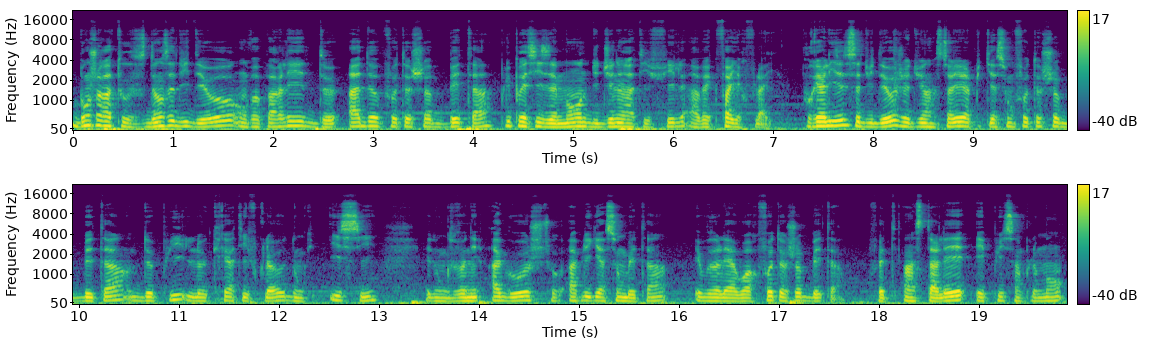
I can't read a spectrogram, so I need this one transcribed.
Bonjour à tous, dans cette vidéo on va parler de Adobe Photoshop Beta, plus précisément du Generative Fill avec Firefly. Pour réaliser cette vidéo j'ai dû installer l'application Photoshop Beta depuis le Creative Cloud, donc ici, et donc venez à gauche sur Application Beta et vous allez avoir Photoshop Beta. Vous faites installer et puis simplement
